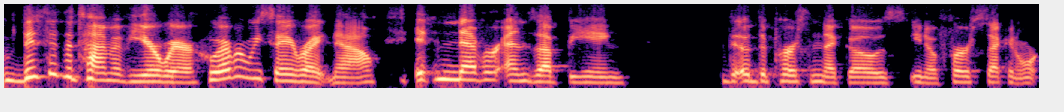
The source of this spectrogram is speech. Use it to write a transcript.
this is the time of year where whoever we say right now, it never ends up being the, the person that goes, you know, first, second, or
